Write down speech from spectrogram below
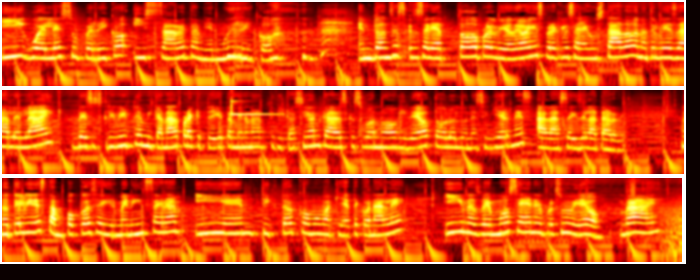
y huele súper rico y sabe también muy rico. Entonces eso sería todo por el video de hoy, espero que les haya gustado, no te olvides de darle like, de suscribirte a mi canal para que te llegue también una notificación cada vez que suba un nuevo video todos los lunes y viernes a las 6 de la tarde. No te olvides tampoco de seguirme en Instagram y en TikTok como Maquillate con Ale y nos vemos en el próximo video. Bye!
